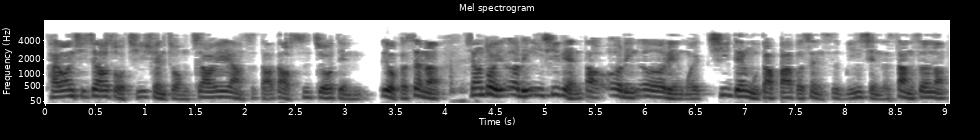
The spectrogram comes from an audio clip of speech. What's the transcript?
台湾期交所期选总交易量是达到十九点六 percent 了，相对于二零一七年到二零二二年为七点五到八 percent 是明显的上升了。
